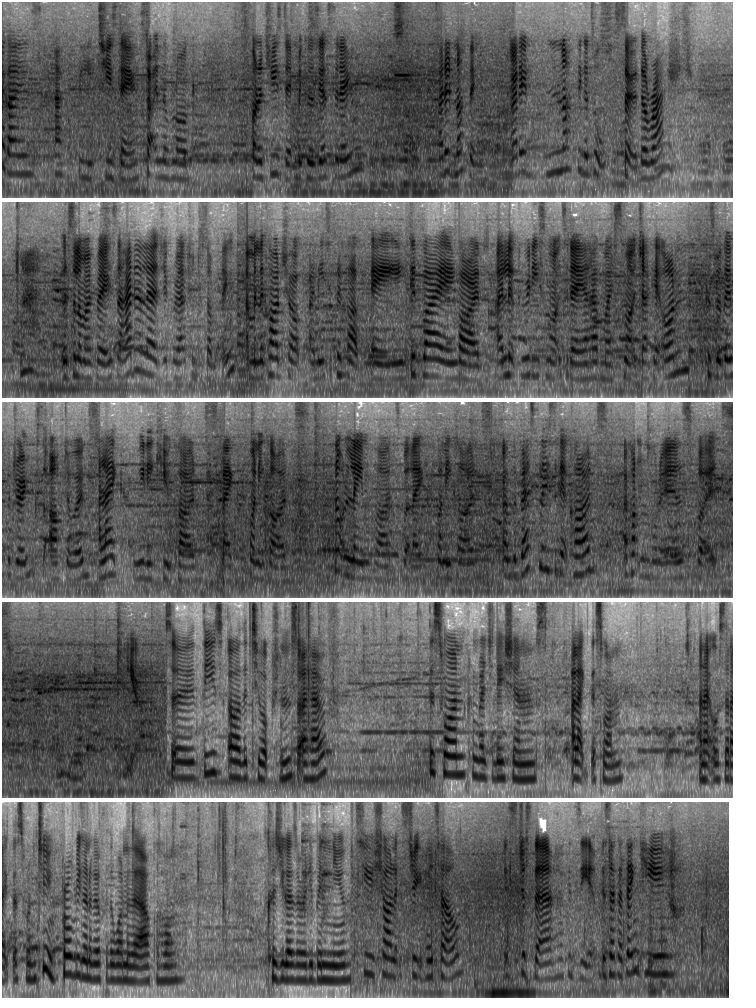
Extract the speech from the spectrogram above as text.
Hi guys, happy Tuesday. Starting the vlog on a Tuesday because yesterday I did nothing. I did nothing at all. So the rash is still on my face. I had an allergic reaction to something. I'm in the card shop. I need to pick up a goodbye card. I look really smart today. I have my smart jacket on because we're going for drinks afterwards. I like really cute cards, like funny cards. Not lame cards, but like funny cards. And the best place to get cards, I can't remember what it is, but it's So these are the two options I have. This one, congratulations. I like this one. And I also like this one too. Probably gonna go for the one with the alcohol. Because you guys already been new. To Charlotte Street Hotel. It's just there, I can see it. It's like a thank you,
